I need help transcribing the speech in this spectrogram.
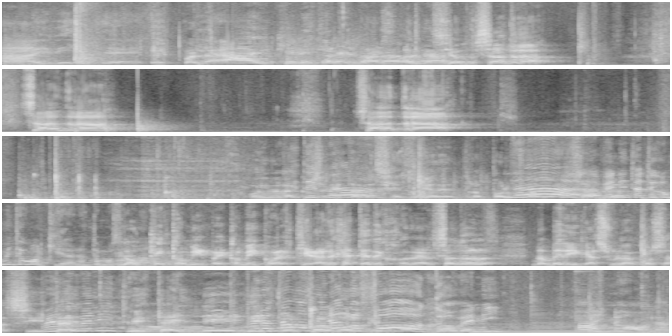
Ay, viste, es por la... Ay, quiere estar el bar ahora. Sandra. Sandra. Sandra. Oye, una ¿Qué te cosa que están pasa? haciendo ahí adentro, por favor, Nada, Sandra. Benito, te comiste cualquiera, no estamos No, hablando ¿qué comí? Me comí cualquiera. Déjate de joder. Sandra, no, no me digas una cosa así. Pero, está, Benito. está el nene, Pero por estamos favor. mirando fotos, vení. Ay, no, la...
